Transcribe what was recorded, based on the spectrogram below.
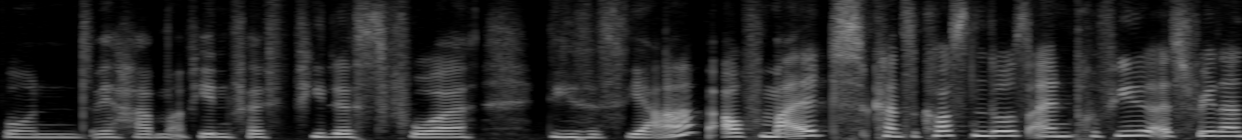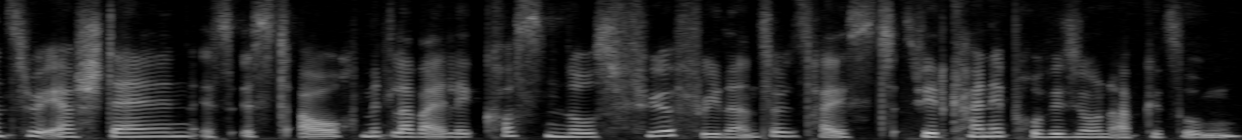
und wir haben auf jeden Fall vieles vor dieses Jahr. Auf Malt kannst du kostenlos ein Profil als Freelancer erstellen. Es ist auch mittlerweile kostenlos für Freelancer. Das heißt, es wird keine Provision abgezogen,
